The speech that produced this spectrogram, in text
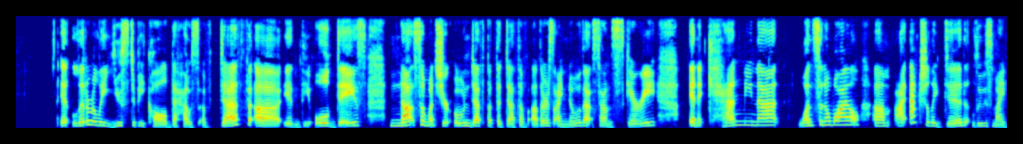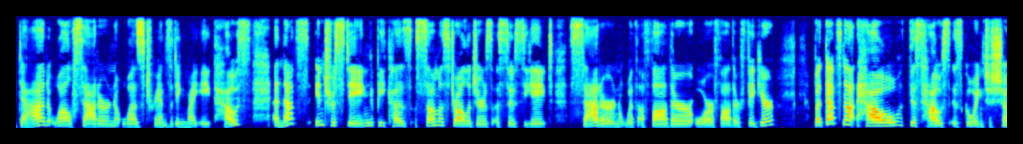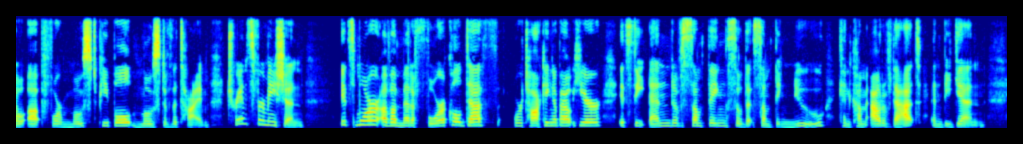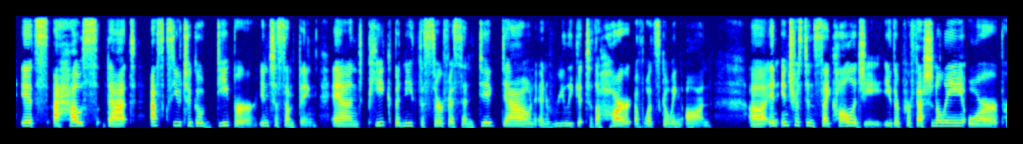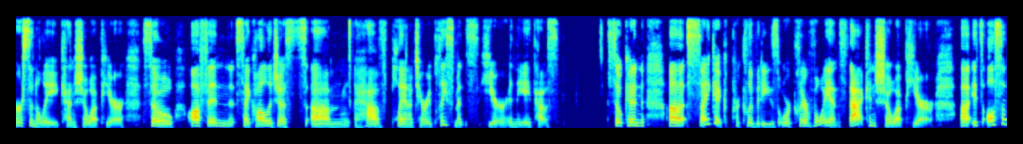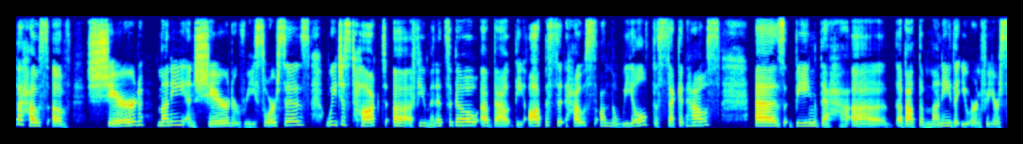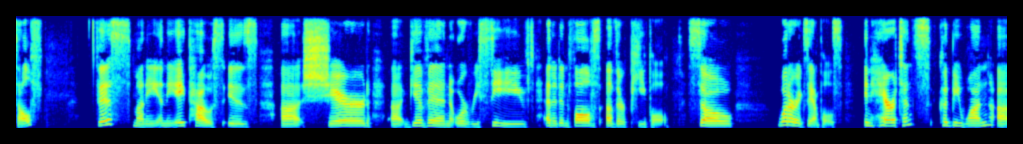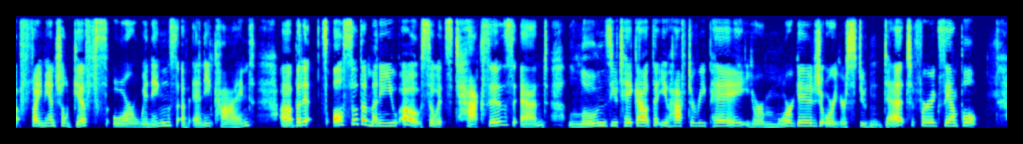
it literally used to be called the House of Death uh, in the old days. Not so much your own death, but the death of others. I know that sounds scary, and it can mean that once in a while. Um, I actually did lose my dad while Saturn was transiting my eighth house. And that's interesting because some astrologers associate Saturn with a father or father figure. But that's not how this house is going to show up for most people most of the time. Transformation, it's more of a metaphorical death we're talking about here. It's the end of something so that something new can come out of that and begin. It's a house that asks you to go deeper into something and peek beneath the surface and dig down and really get to the heart of what's going on uh, an interest in psychology, either professionally or personally, can show up here. So often psychologists um, have planetary placements here in the eighth house. So, can uh, psychic proclivities or clairvoyance that can show up here? Uh, it's also the house of shared money and shared resources. We just talked uh, a few minutes ago about the opposite house on the wheel, the second house as being the uh, about the money that you earn for yourself. This money in the eighth house is uh, shared, uh, given, or received, and it involves other people. So, what are examples? Inheritance could be one, uh, financial gifts or winnings of any kind, uh, but it's also the money you owe. So it's taxes and loans you take out that you have to repay, your mortgage or your student debt, for example.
